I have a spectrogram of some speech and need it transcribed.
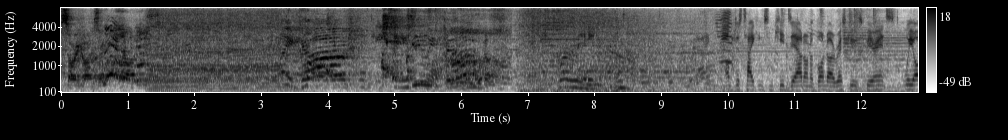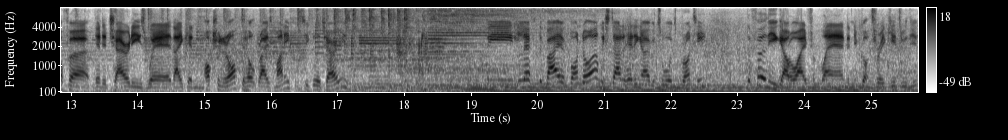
Sorry, guys. Oh my god. Here we go. One minute. I'm just taking some kids out on a Bondi rescue experience. We offer it to charities where they can auction it off to help raise money for particular charities. We left the bay of Bondi and we started heading over towards Bronte. The further you go away from land and you've got three kids with you,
